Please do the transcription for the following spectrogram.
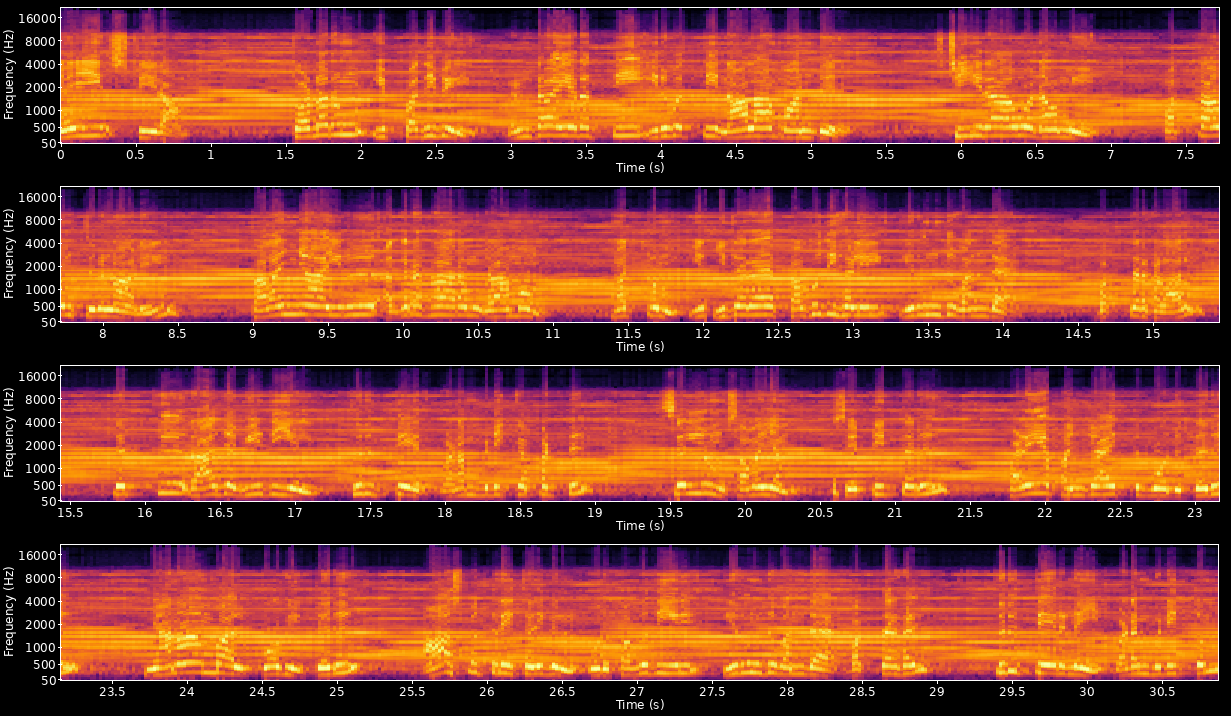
ஜெய் ஸ்ரீராம். தொடரும் இப்பதிவில் ரெண்டாயிரத்தி இருபத்தி நாலாம் ஆண்டு ஸ்ரீராம நவமி பத்தாம் திருநாளில் தலைஞாயிறு அக்ரஹாரம் கிராமம் மற்றும் இதர பகுதிகளில் இருந்து வந்த பக்தர்களால் தெற்கு ராஜ வீதியில் திருத்தேர் வடம் பிடிக்கப்பட்டு செல்லும் சமயம் செட்டித்தெரு பழைய பஞ்சாயத்து போர்டு தெரு ஞானாம்பாள் கோவில் தெரு ஆஸ்பத்திரி தெருவின் ஒரு பகுதியில் இருந்து வந்த பக்தர்கள் திருத்தேரினை வடம் பிடித்தும்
